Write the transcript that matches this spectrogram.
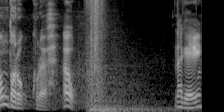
なんだろこれ Oh. Okay.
